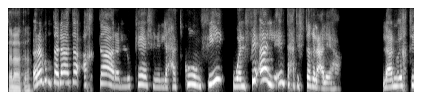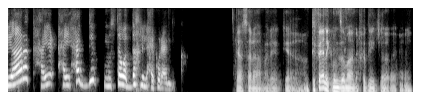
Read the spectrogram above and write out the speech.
ثلاثة. رقم ثلاثة أختار ال location اللي حتكون فيه والفئة اللي أنت حتشتغل عليها. لأنه اختيارك حي... حيحدد مستوى الدخل اللي حيكون عندك. يا سلام عليك يا أنت فينك من زمان يا خديجة؟ يعني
